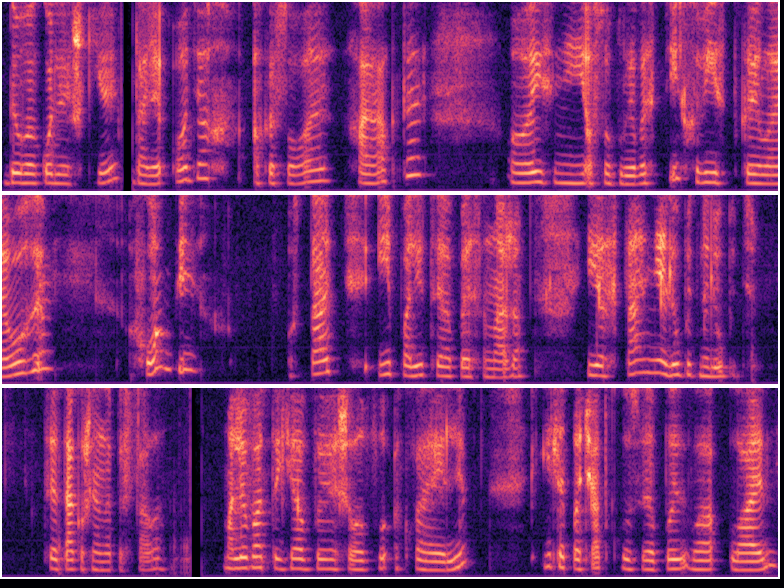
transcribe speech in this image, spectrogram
друга колір шкіри. Далі одяг, аксесуари, характер, різні особливості, хвіст, крила роги, хобі, стать і палітра персонажа. І останнє любить, не любить. Це також не написала. Малювати я вирішила в акварелі. І для початку зробила лайн.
